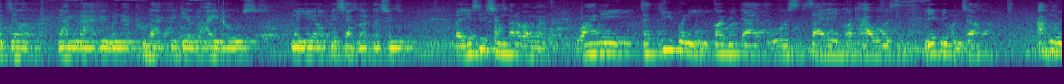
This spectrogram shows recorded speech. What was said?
अझ राम्रा योभन्दा ठुला कृतिहरू आइरहोस् म यही अपेक्षा गर्दछु। र यसै सन्दर्भमा उहाँले जति पनि कविता होस् चाहे कथा होस् लेख्नुहुन्छ आफ्नो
